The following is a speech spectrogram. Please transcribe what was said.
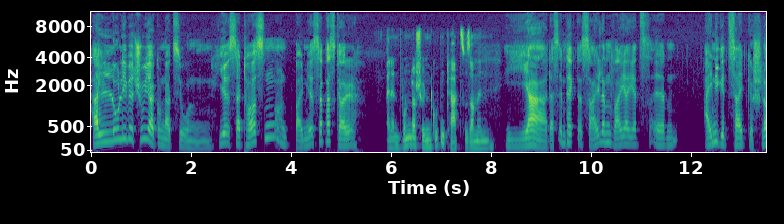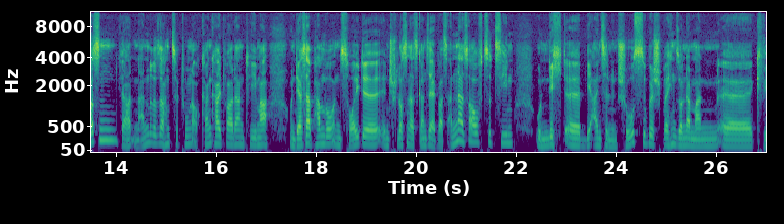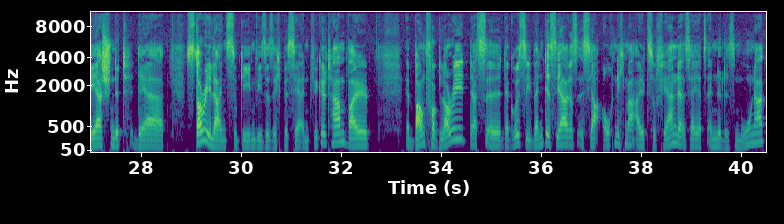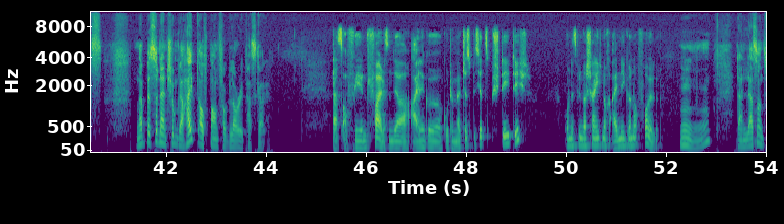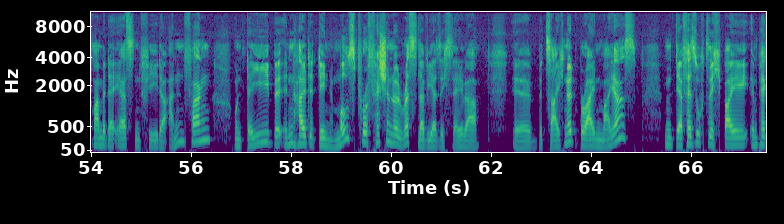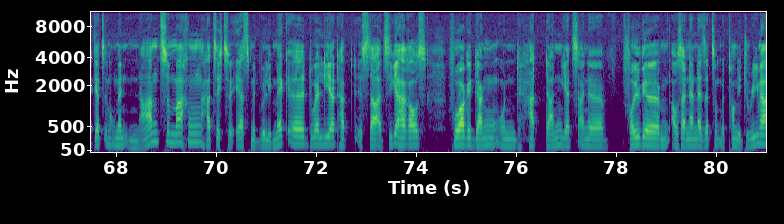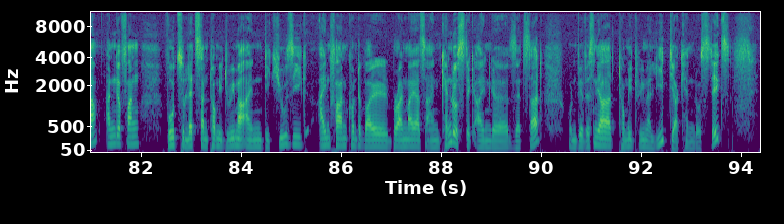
Hallo liebe Schuyaku-Nation, hier ist der Thorsten und bei mir ist der Pascal. Einen wunderschönen guten Tag zusammen. Ja, das Impact Asylum war ja jetzt ähm, einige Zeit geschlossen. Wir hatten andere Sachen zu tun, auch Krankheit war da ein Thema. Und deshalb haben wir uns heute entschlossen, das Ganze etwas anders aufzuziehen und nicht äh, die einzelnen Shows zu besprechen, sondern mal einen äh, Querschnitt der Storylines zu geben, wie sie sich bisher entwickelt haben, weil äh, Bound for Glory, das, äh, der größte Event des Jahres, ist ja auch nicht mehr allzu fern. Der ist ja jetzt Ende des Monats. Na, bist du denn schon gehypt auf Bound for Glory, Pascal? Das auf jeden Fall. Es sind ja einige gute Matches bis jetzt bestätigt. Und es werden wahrscheinlich noch einige noch folgen. Hm. Dann lass uns mal mit der ersten Feder anfangen. Und die beinhaltet den Most Professional Wrestler, wie er sich selber äh, bezeichnet, Brian Myers. Der versucht sich bei Impact jetzt im Moment einen Namen zu machen, hat sich zuerst mit Willie Mack äh, duelliert, hat, ist da als Sieger heraus vorgegangen und hat dann jetzt eine Folge Auseinandersetzung mit Tommy Dreamer angefangen, wo zuletzt dann Tommy Dreamer einen DQ-Sieg einfahren konnte, weil Brian Myers einen Kendo-Stick eingesetzt hat. Und wir wissen ja, Tommy Dreamer liebt ja Kendo-Sticks.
